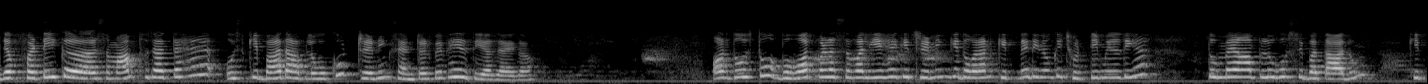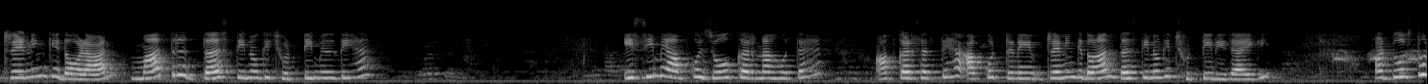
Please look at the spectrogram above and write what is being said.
जब फटीक समाप्त हो जाता है, उसके बाद आप लोगों को ट्रेनिंग सेंटर पे भेज दिया जाएगा। और दोस्तों, बहुत बड़ा सवाल ये है कि ट्रेनिंग के दौरान कितने दिनों की छुट्टी मिलती है? तो मैं आप लोगों से बता दूँ कि ट्रेनिंग के दौरान मात्र दस दिनों की छुट्टी मिलती है। इसी में आपको जो करना होता है, आप कर सकते हैं। आपको ट्रेनिंग के दौरान दस दिनों की छुट्टी दी जाएगी। और दोस्तों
